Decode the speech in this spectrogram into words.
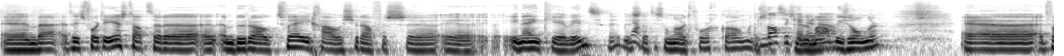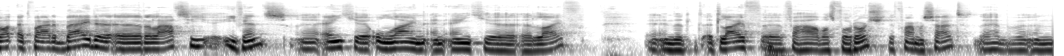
En het is voor het eerst dat er eh, een bureau twee gouden giraffes eh, eh, in één keer wint. Hè? Dus Ja. dat is nog nooit voorgekomen. Dus las dat is helemaal inderdaad. bijzonder. Het, wa- het waren beide relatie-events. Eentje online en eentje live. En het, het live verhaal was voor Roche, de farmaceut. Daar hebben we een,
